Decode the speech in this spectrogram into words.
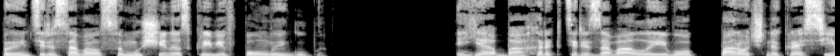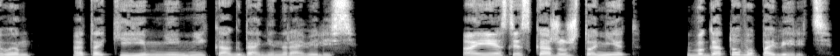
поинтересовался мужчина, скривив полные губы. Я бы охарактеризовала его порочно красивым, а такие мне никогда не нравились. А если скажу, что нет, вы готовы поверить?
